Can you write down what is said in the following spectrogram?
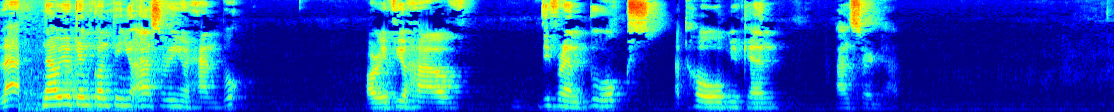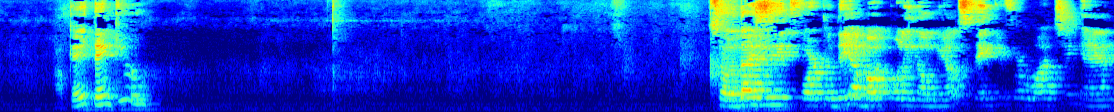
Now you can continue answering your handbook. Or if you have different books at home, you can answer that. Okay, thank you. So that's it for today about polynomials. Thank you for watching and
